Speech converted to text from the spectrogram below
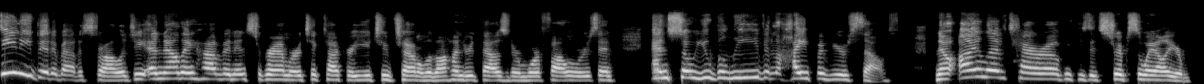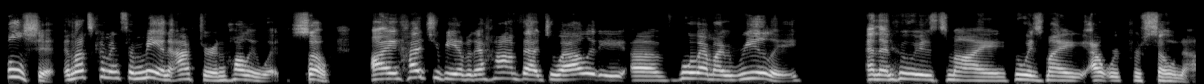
teeny bit about astrology and now they have an Instagram or a TikTok or a YouTube channel with a hundred thousand or more followers. And, and so you believe in the hype of yourself. Now I love tarot because it strips away all your bullshit. And that's coming from me, an actor in Hollywood. So I had to be able to have that duality of who am I really? And then who is my, who is my outward persona?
